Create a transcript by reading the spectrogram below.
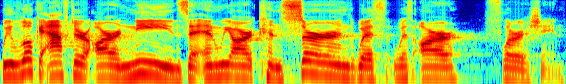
we look after our needs and we are concerned with, with our flourishing.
